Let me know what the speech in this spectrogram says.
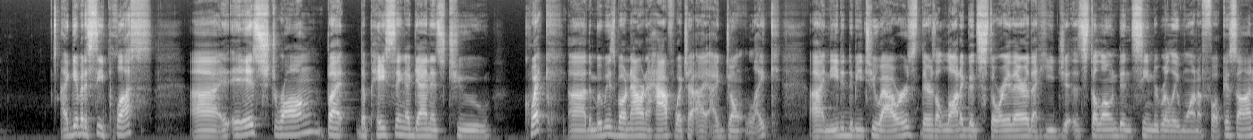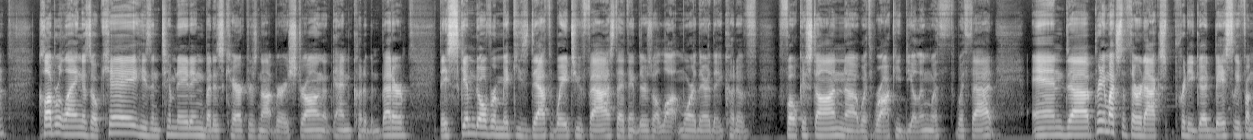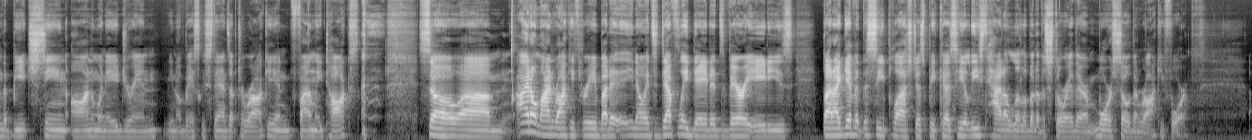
I give it a C plus. Uh, it, it is strong, but the pacing again is too quick. Uh, the movie's about an hour and a half, which I, I don't like. Uh, needed to be two hours. There's a lot of good story there that he j- Stallone didn't seem to really want to focus on. Clubber Lang is okay. He's intimidating, but his character's not very strong. Again, could have been better. They skimmed over Mickey's death way too fast. I think there's a lot more there they could have focused on uh, with Rocky dealing with with that. And uh, pretty much the third act's pretty good, basically from the beach scene on when Adrian, you know, basically stands up to Rocky and finally talks. so um, I don't mind Rocky three, but it, you know, it's definitely dated. It's very 80s, but I give it the C plus just because he at least had a little bit of a story there, more so than Rocky four.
